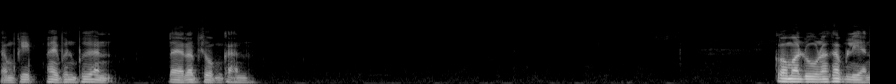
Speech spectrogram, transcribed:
ทำคลิปให้เพื่อนๆ ได้รับชมกัน ก็มาดูนะครับเหรียญ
